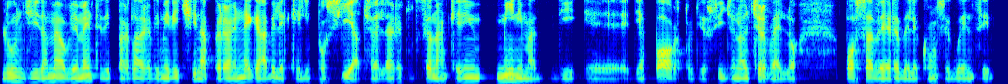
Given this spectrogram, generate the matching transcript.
Lungi da me ovviamente di parlare di medicina, però è innegabile che l'ipossia, cioè la riduzione anche minima di, eh, di apporto di ossigeno al cervello, possa avere delle conseguenze,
